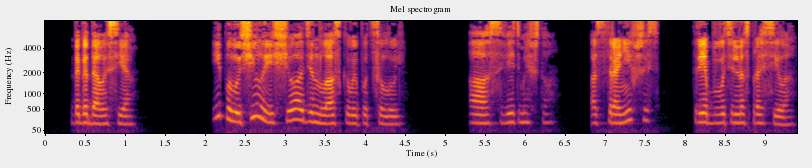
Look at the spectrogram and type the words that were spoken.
— догадалась я. И получила еще один ласковый поцелуй. «А с ведьмой что?» Отстранившись, требовательно спросила.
